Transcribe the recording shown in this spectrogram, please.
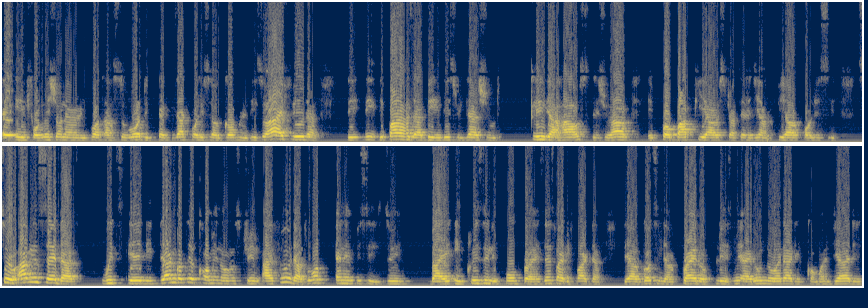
uh, information and report as to what the exact policy of government is. So I feel that the, the, the powers that be in this regard should clean their house. They should have a proper PR strategy and PR policy so having said that, with uh, the Dangote coming on stream, I feel that what NNPC is doing by increasing the pump price, despite the fact that they have gotten their pride of place. I don't know whether they commandeered it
